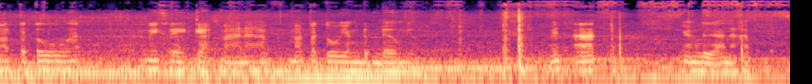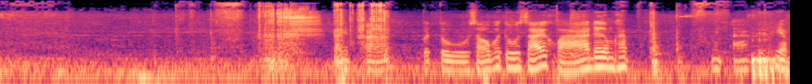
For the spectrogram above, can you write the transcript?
น็อตประตูฮะไม่เคยแกะมานะครับน็อตประตูยังเดิมๆอยู่เม็ดอาร์คยังเหลือนะครับ อาร์คประตูเสาประตูซ้ายขวาเดิมครับเม็ดอาร์คเพียบ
